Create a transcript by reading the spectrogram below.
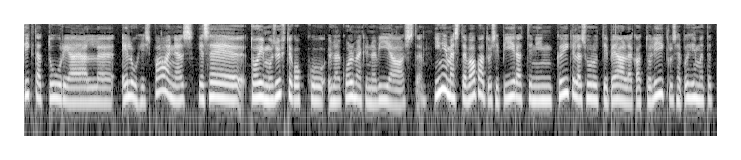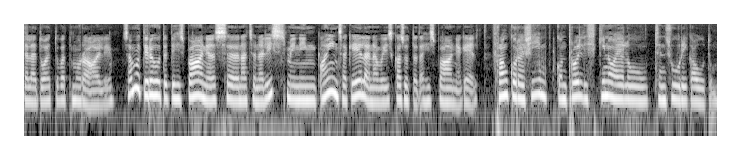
diktatuuri ajal elu Hispaanias ja see toimus ühtekokku üle kolmekümne viie aasta. inimeste vabadusi piirati ning kõigile suruti peale katoliikluse põhimõtetele toetuvat moraali. samuti rõhutati Hispaanias natsionalismi ning ainsa keelena võis kasutada hispaania keelt. Franco režiim kontrollis kinoelu tsensuuri kaudu.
